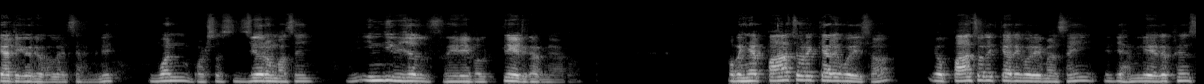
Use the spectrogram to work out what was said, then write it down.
क्याटेगोरीहरूलाई चाहिँ हामीले वान भर्सस जेरोमा चाहिँ इन्डिभिजुअल भेरिएबल क्रिएट गर्ने अब। अब यहाँ पाँचवटा क्याटेगोरी छ। यो पाँचवटा क्याटेगोरीमा चाहिँ यदि हामीले रेफरेन्स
